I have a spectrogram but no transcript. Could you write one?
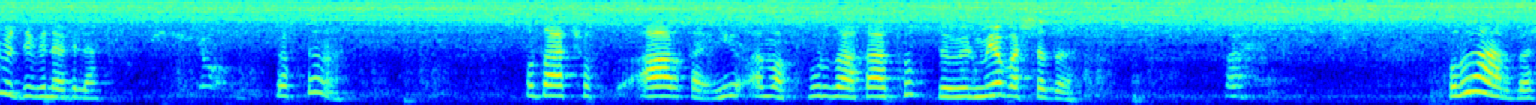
Mu dibine filan? Yok değil mi? O daha çok ağır kaynıyor ama burada artık dövülmeye başladı. Ay, Kolun ağrıdı.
